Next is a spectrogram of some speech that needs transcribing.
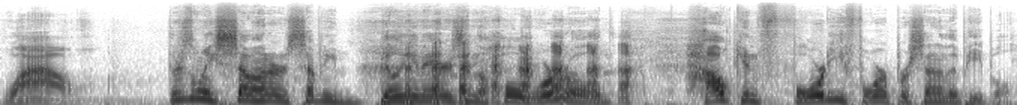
Wow. There's only 770 billionaires in the whole world. How can 44% of the people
